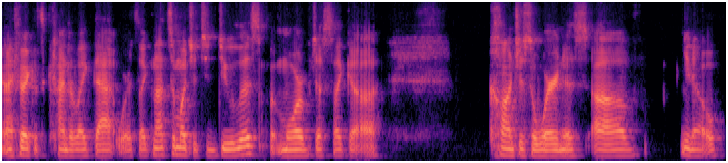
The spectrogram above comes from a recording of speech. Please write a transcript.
and I feel like it's kind of like that where it's like not so much a to-do list, but more of just like a conscious awareness of you know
